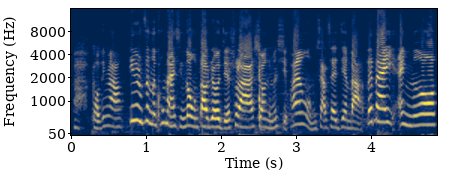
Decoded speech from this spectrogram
啊搞定啦！一日份的空盘行动到这就结束啦，希望你们喜欢，我们下次再见吧，拜拜，爱你们哦。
